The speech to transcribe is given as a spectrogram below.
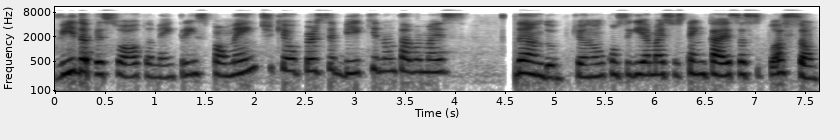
vida pessoal também, principalmente, que eu percebi que não estava mais dando, que eu não conseguia mais sustentar essa situação.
